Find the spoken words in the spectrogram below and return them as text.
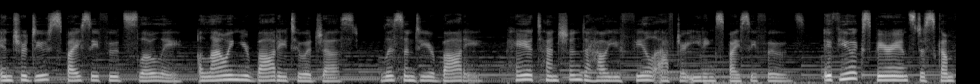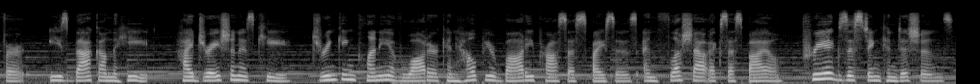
Introduce spicy foods slowly, allowing your body to adjust. Listen to your body. Pay attention to how you feel after eating spicy foods. If you experience discomfort, ease back on the heat. Hydration is key. Drinking plenty of water can help your body process spices and flush out excess bile. Pre existing conditions.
